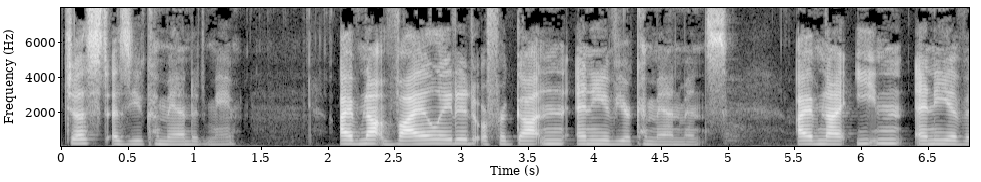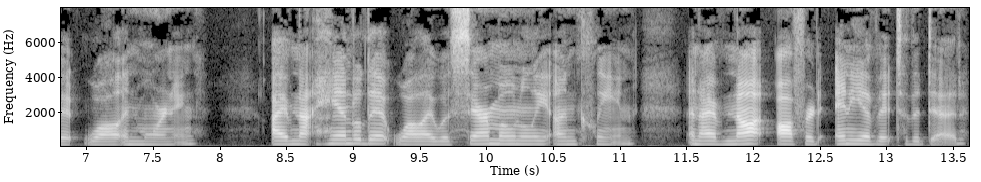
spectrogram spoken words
just as you commanded me. I have not violated or forgotten any of your commandments. I have not eaten any of it while in mourning. I have not handled it while I was ceremonially unclean, and I have not offered any of it to the dead.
